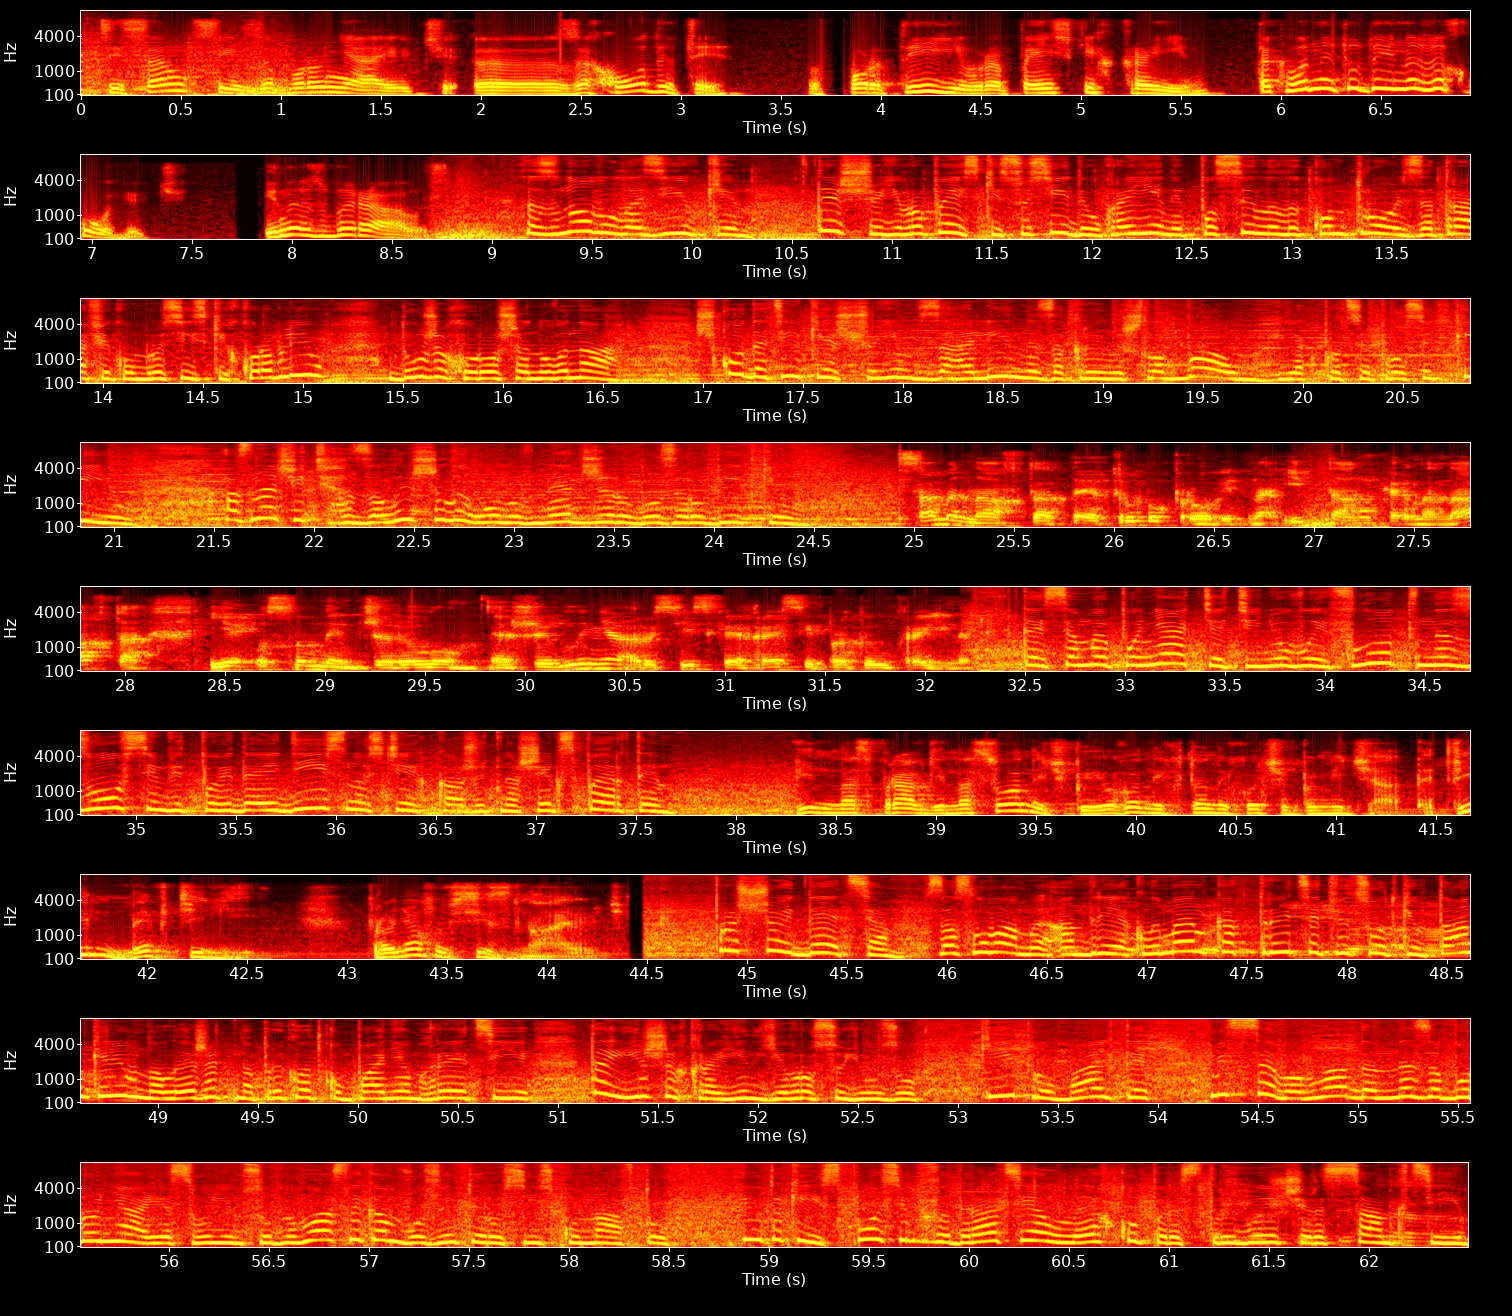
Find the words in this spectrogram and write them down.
Ці санкції забороняють е, заходити в порти європейських країн. Так вони туди і не заходять, і не збирались. Знову лазівки. Те, що європейські сусіди України посилили контроль за трафіком російських кораблів, дуже хороша новина. Шкода тільки, що їм взагалі не закрили шлагбаум, як про це просить Київ. А значить, залишили головне джерело заробітків. Саме нафта, те трубопровідна і танкерна нафта є основним джерелом живлення російської агресії проти України. Й саме поняття тіньовий флот не зовсім відповідає дійсності, кажуть наші експерти. Він насправді на сонечку, його ніхто не хоче помічати. Він не в тіні. Про нього всі знають. Про Про що йдеться? За словами Андрія Клименка, 30% танкерів належать, наприклад, компаніям Греції та інших країн Євросоюзу, Кіпру, Мальти. Місцева влада не забороняє своїм судновласникам возити російську нафту. І у такий спосіб федерація легко перестрибує через санкції.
